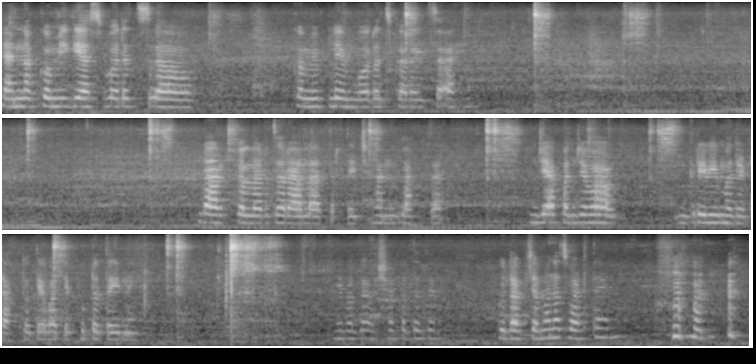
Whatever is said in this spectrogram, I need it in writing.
यांना कमी गॅसवरच कमी फ्लेमवरच करायचं आहे. डार्क कलर जर आला तर ते छान लागतात. म्हणजे आपण जेव्हा ग्रेव्हीमध्ये टाकतो तेव्हा ते फुटतही नाही. हे बघा अशा पद्धतीने गुलाबजामुनच वाटत आहे ना?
